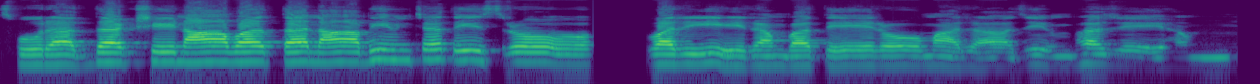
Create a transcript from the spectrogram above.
स्फुरद्दक्षिणावर्तनाभिं च तिस्रो। वरीरम्बते रोमराजिं भजेऽहम्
